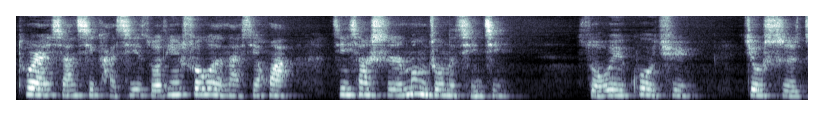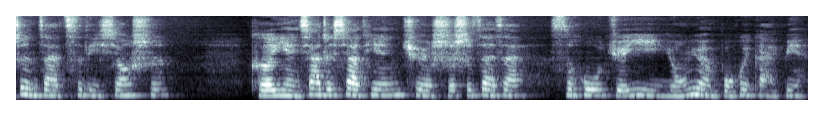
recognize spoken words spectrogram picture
突然想起卡西昨天说过的那些话，竟像是梦中的情景。所谓过去，就是正在次第消失，可眼下这夏天却实实在在，似乎决意永远不会改变。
